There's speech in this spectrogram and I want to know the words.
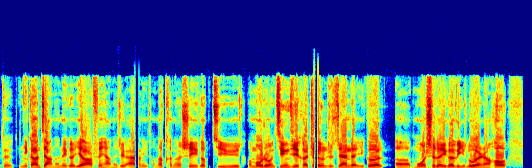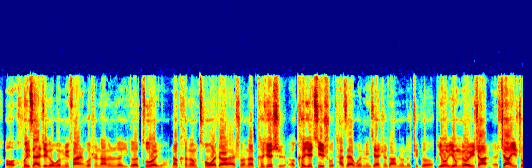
对，你刚讲的那个叶老师分享的这个案例头，那可能是一个基于某种经济和政治之间的一个呃模式的一个理论，然后呃会在这个文明发展过程当中的一个作用。那可能从我这儿来说，那科学史呃科学技术它在文明建设当中的这个有有没有一这样这样一种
